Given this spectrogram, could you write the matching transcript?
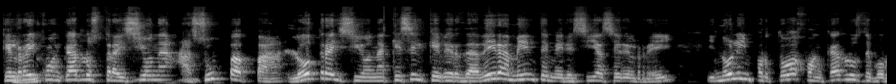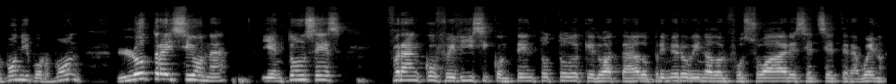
que el rey Juan Carlos traiciona a su papá, lo traiciona, que es el que verdaderamente merecía ser el rey, y no le importó a Juan Carlos de Borbón y Borbón, lo traiciona y entonces Franco feliz y contento, todo quedó atado. Primero vino Adolfo Suárez, etcétera. Bueno,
